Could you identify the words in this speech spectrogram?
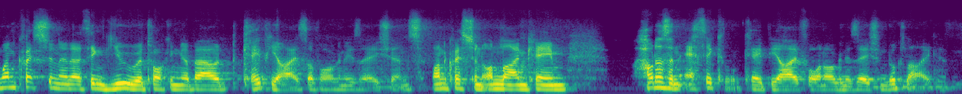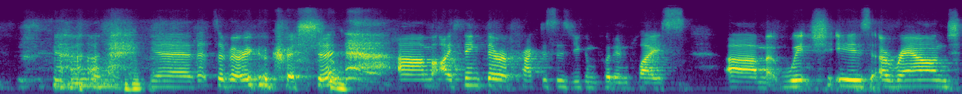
one question, and I think you were talking about KPIs of organizations. One question online came, how does an ethical KPI for an organization look like? yeah, that's a very good question. Um, I think there are practices you can put in place, um, which is around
